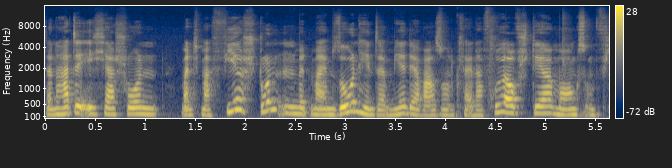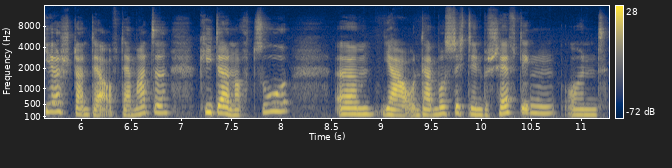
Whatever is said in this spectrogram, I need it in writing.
dann hatte ich ja schon manchmal vier Stunden mit meinem Sohn hinter mir. Der war so ein kleiner Frühaufsteher. Morgens um vier stand der auf der Matte, Kita noch zu. Ähm, ja, und dann musste ich den beschäftigen und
